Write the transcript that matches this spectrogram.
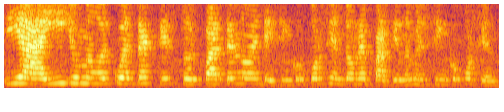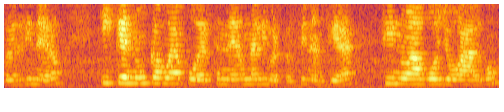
Y ahí yo me doy cuenta que estoy parte del 95% repartiéndome el 5% del dinero y que nunca voy a poder tener una libertad financiera si no hago yo algo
